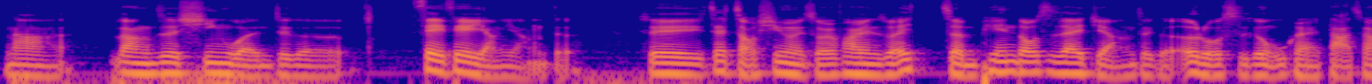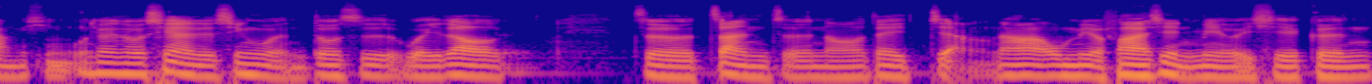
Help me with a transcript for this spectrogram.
那让这新闻这个沸沸扬扬的。所以在找新闻的时候发现说，哎，整篇都是在讲这个俄罗斯跟乌克兰打仗的新闻。应该说现在的新闻都是围绕着战争，然后在讲。那我们有发现里面有一些跟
